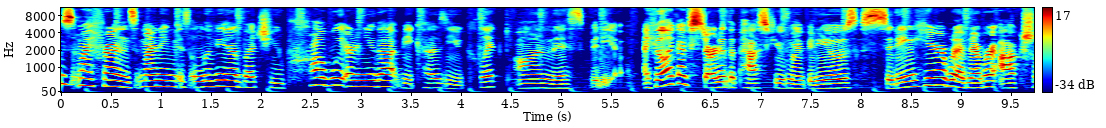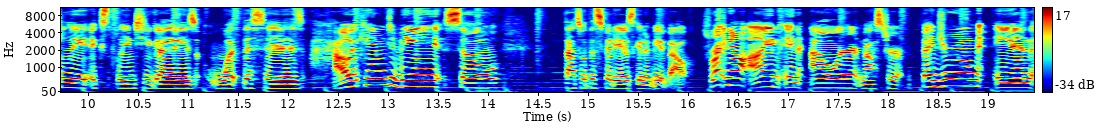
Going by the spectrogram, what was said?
Greetings, my friends. My name is Olivia, but you probably already knew that because you clicked on this video. I feel like I've started the past few of my videos sitting here, but I've never actually explained to you guys what this is, how it came to be, so that's what this video is gonna be about. So right now I am in our master bedroom and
